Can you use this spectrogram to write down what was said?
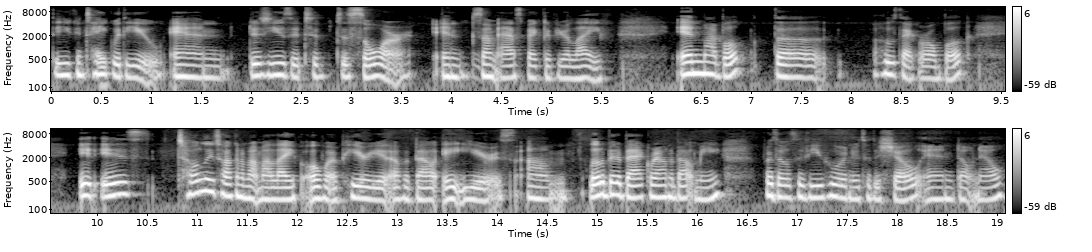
that you can take with you and just use it to, to soar in some aspect of your life. In my book, the Who's That Girl book, it is totally talking about my life over a period of about eight years. Um, a little bit of background about me for those of you who are new to the show and don't know,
